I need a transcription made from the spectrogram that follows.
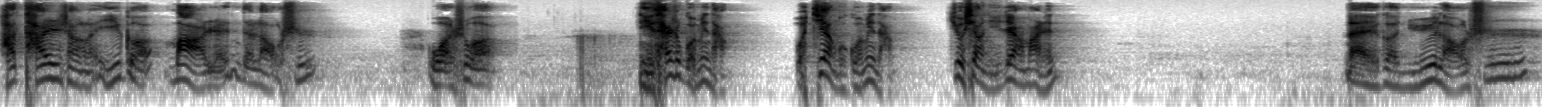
还摊上了一个骂人的老师。我说：“你才是国民党，我见过国民党，就像你这样骂人。”那个女老师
